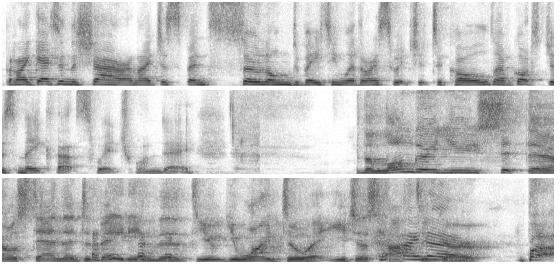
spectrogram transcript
but I get in the shower and I just spend so long debating whether I switch it to cold. I've got to just make that switch one day. The longer you sit there or stand there debating, that you you won't do it. You just have to go. Bah!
